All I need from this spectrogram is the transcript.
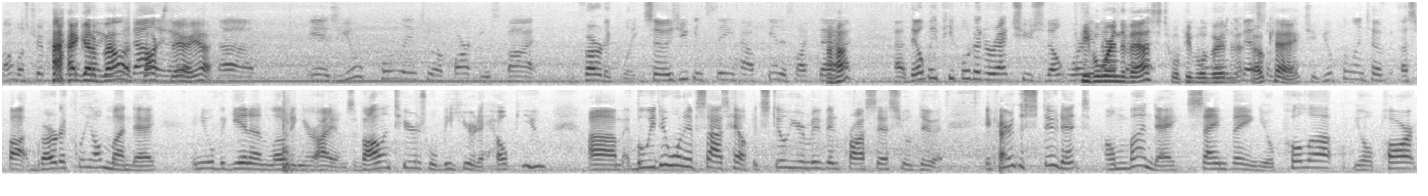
almost tripped. I got a dolly box there, yeah. Uh, is you'll pull into a parking spot vertically. So as you can see how Ken is like that. Uh-huh. Uh, there'll be people to direct you, so don't worry. People wearing the that. vest? Will people wearing the the vest? will Okay. direct you. You'll pull into a spot vertically on Monday, and you'll begin unloading your items. Volunteers will be here to help you, um, but we do want to emphasize help. It's still your move-in process. You'll do it. If Okay. you're the student on Monday, same thing. You'll pull up, you'll park.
